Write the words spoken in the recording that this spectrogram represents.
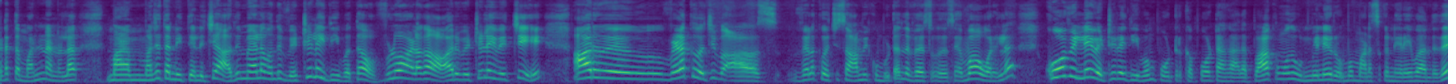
இடத்த மண்ணை நல்லா ம மஞ்சள் தண்ணி தெளித்து அது மேலே வந்து வெற்றிலை தீபத்தை அவ்வளோ அழகாக ஆறு வெற்றிலை வச்சு ஆறு விளக்கு வச்சு விளக்கு வச்சு சாமி கும்பிட்டு அந்த செவ்வாய் உரையில் கோவிலே வெற்றிலை தீபம் போட்டிருக்க போட்டாங்க. அதை பார்க்கும்போது உண்மையிலேயே ரொம்ப மனசுக்கு நிறைவாக இருந்தது.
